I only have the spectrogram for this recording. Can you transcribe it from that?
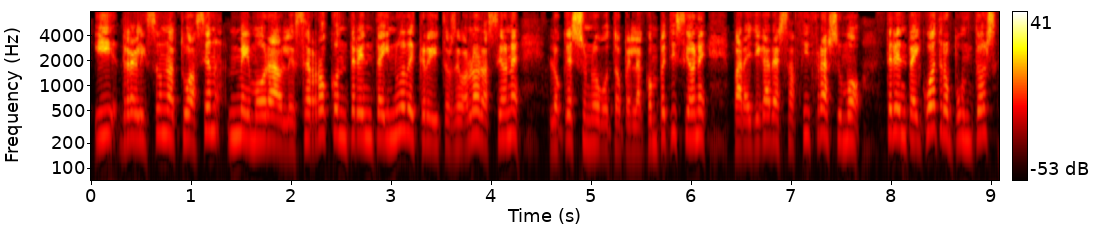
y realizó una actuación memorable. Cerró con 39 créditos de valoración, lo que es su nuevo tope en la competición. Para llegar a esa cifra sumó 34 puntos,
